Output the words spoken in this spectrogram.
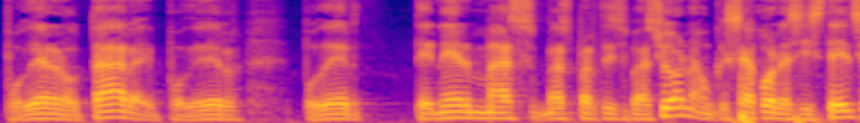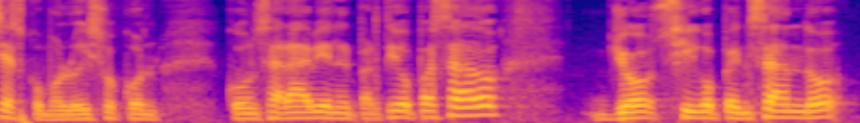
poder anotar, poder, poder tener más, más participación, aunque sea con asistencias, como lo hizo con, con Sarabia en el partido pasado. Yo sigo pensando,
